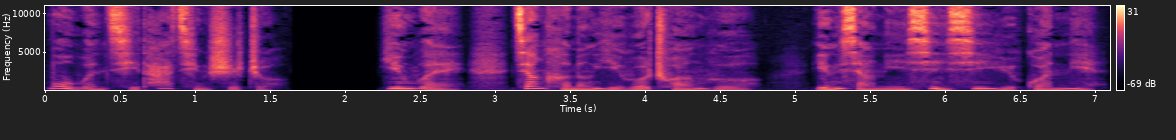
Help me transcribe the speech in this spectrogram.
莫问其他请示者。因为将可能以讹传讹，影响您信心与观念。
